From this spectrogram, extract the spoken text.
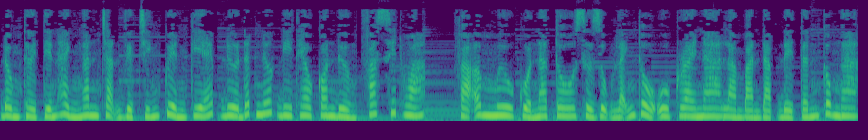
đồng thời tiến hành ngăn chặn việc chính quyền Kiev đưa đất nước đi theo con đường phát xít hóa và âm mưu của NATO sử dụng lãnh thổ Ukraine làm bàn đạp để tấn công Nga.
